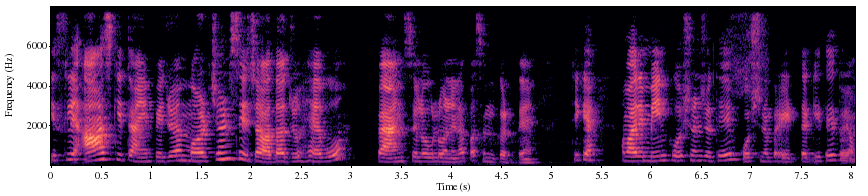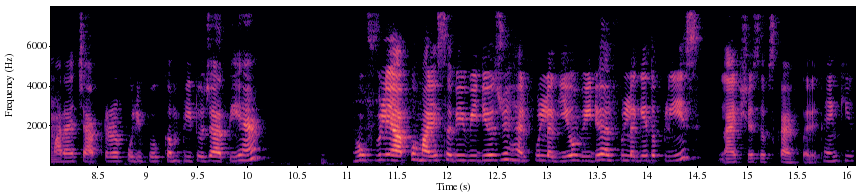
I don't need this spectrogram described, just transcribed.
इसलिए आज के टाइम पे जो है मर्चेंट से ज़्यादा जो है वो बैंक से लोग लोन लेना पसंद करते हैं। ठीक है? हमारे मेन क्वेश्चन जो थे क्वेश्चन नंबर एट तक ही थे तो हमारा चैप्टर और पूरी बुक कंप्लीट हो जाती है। होपफुली आपको हमारी सभी वीडियोज़ जो हेल्पफुल लगी हो। वीडियो हेल्पफुल लगी तो प्लीज़ लाइक शेयर सब्सक्राइब करें। Thank you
